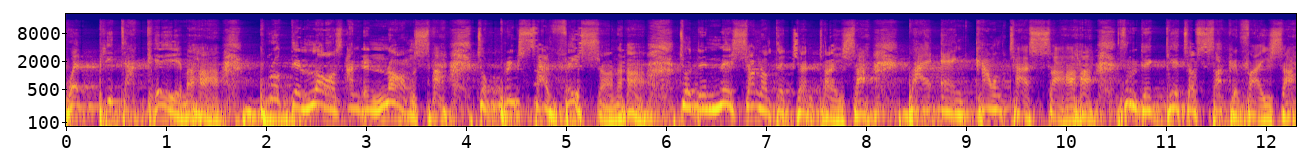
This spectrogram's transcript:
when Peter came, uh, broke the laws and the norms uh, to bring salvation uh, to the nation of the Gentiles uh, by encounters uh, through the gate of sacrifice. Uh,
